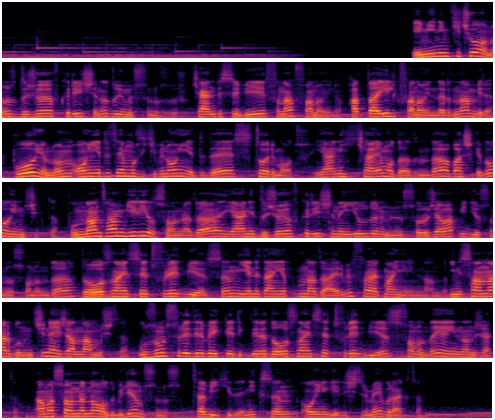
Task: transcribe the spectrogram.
Eminim ki çoğunuz The Joy of Creation'ı duymuşsunuzdur. Kendisi bir FNAF fan oyunu. Hatta ilk fan oyunlarından biri. Bu oyunun 17 Temmuz 2017'de Story Mode yani hikaye modu adında başka bir oyunu çıktı. Bundan tam bir yıl sonra da yani The Joy of Creation'ın yıl dönümünün soru cevap videosunun sonunda Those Nights at Fredbear's'ın yeniden yapımına dair bir fragman yayınlandı. İnsanlar bunun için heyecanlanmıştı. Uzun süredir bekledikleri Those Nights at Fredbear's sonunda yayınlanacaktı. Ama sonra ne oldu biliyor musunuz? Tabii ki de Nixon oyunu geliştirmeyi bıraktı.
